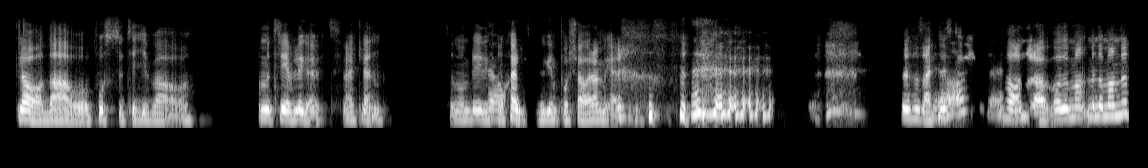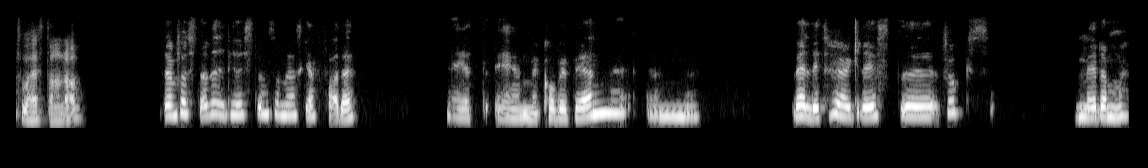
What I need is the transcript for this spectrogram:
glada och positiva och de är trevliga ut, verkligen. Så man blir liksom Ja. själv sugen på att köra mer. Men som sagt, nu ska ja, vi då. Och de, men de andra två hästarna då? Den första ridhästen som jag skaffade är ett, en KBPN, en väldigt högrest eh, fux. Med de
